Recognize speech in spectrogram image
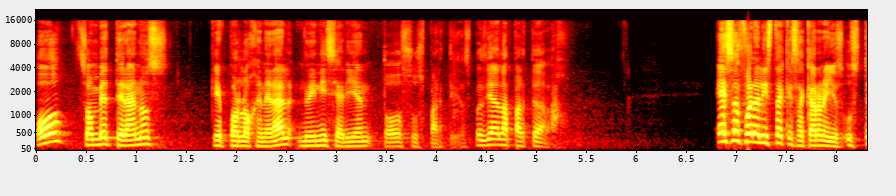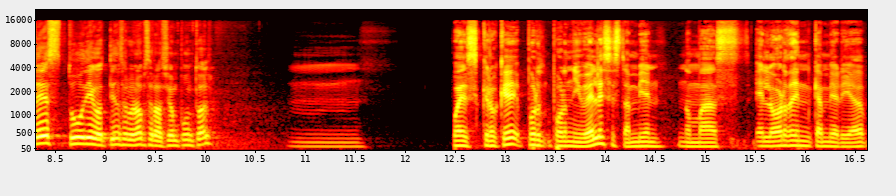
o son veteranos que por lo general no iniciarían todos sus partidos. Pues ya la parte de abajo. Esa fue la lista que sacaron ellos. ¿Ustedes, tú, Diego, tienes alguna observación puntual? Pues creo que por, por niveles están bien. Nomás el orden cambiaría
